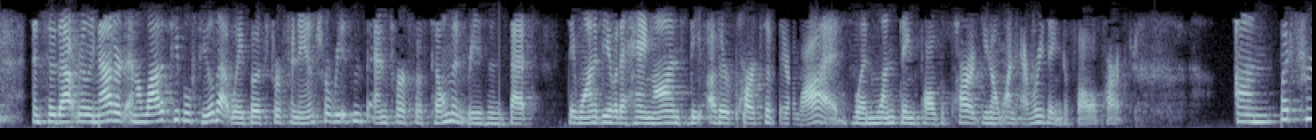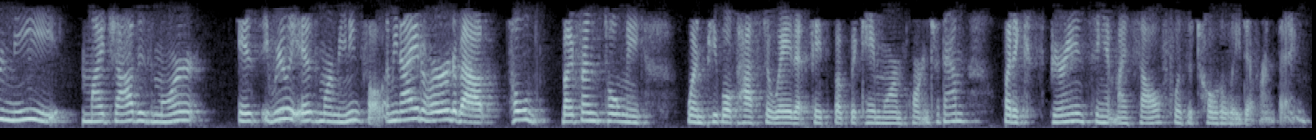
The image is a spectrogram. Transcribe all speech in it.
and so that really mattered. And a lot of people feel that way, both for financial reasons and for fulfillment reasons, that they want to be able to hang on to the other parts of their lives. When one thing falls apart, you don't want everything to fall apart. Um, but for me, my job is more is it really is more meaningful. I mean, I had heard about told my friends told me when people passed away that Facebook became more important to them, but experiencing it myself was a totally different thing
